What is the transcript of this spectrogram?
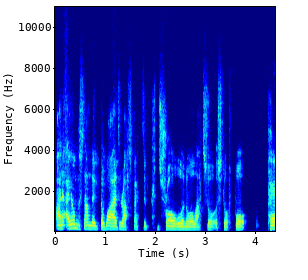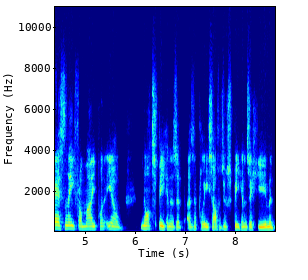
and I understand the, the wider aspect of control and all that sort of stuff, but personally, from my point, you know, not speaking as a as a police officer, speaking as a human,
